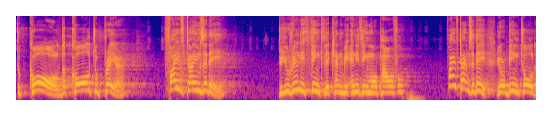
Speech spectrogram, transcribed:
to call the call to prayer five times a day, do you really think there can be anything more powerful? Five times a day, you're being told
